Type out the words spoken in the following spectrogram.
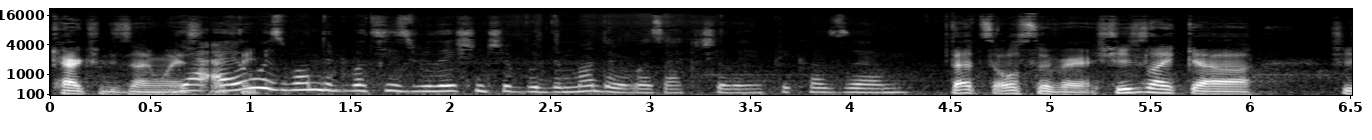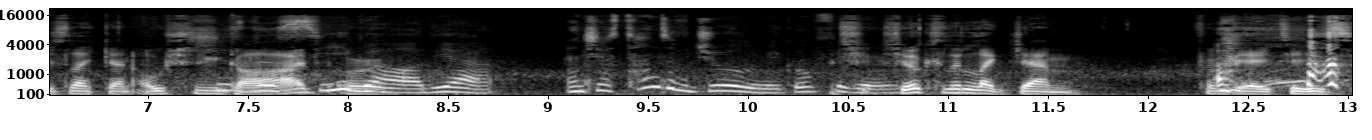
character design wise. Yeah, I, I always wondered what his relationship with the mother was actually because um, that's also very. She's like uh she's like an ocean she's god. the sea or- god, yeah, and she has tons of jewelry. Go figure. she looks a little like Jem from the 80s.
